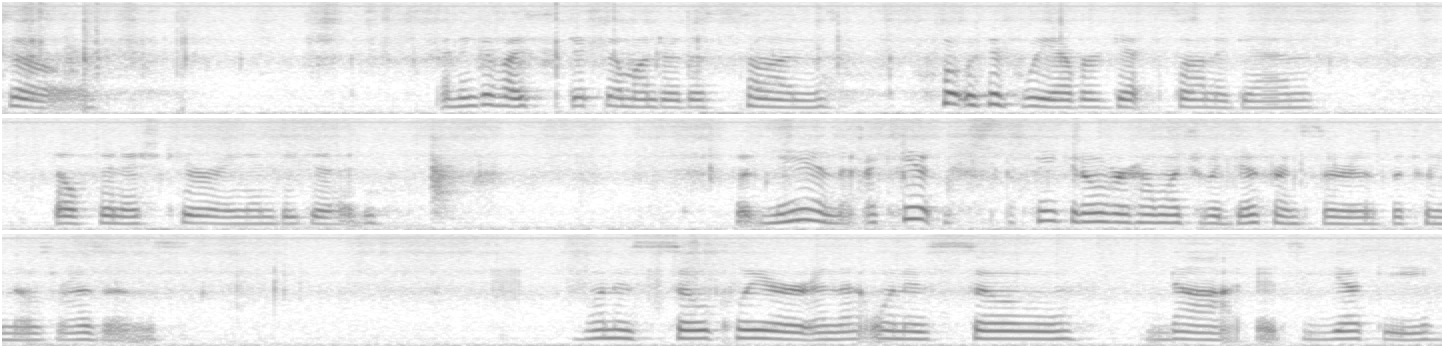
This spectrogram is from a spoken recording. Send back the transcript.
So I think if I stick them under the sun if we ever get sun again they'll finish curing and be good. But man I can't I can't get over how much of a difference there is between those resins one is so clear and that one is so not. It's yucky.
